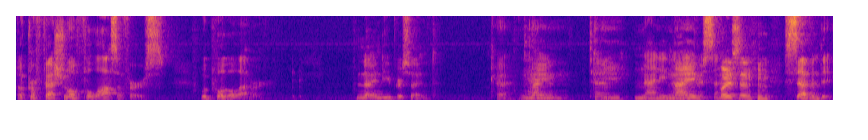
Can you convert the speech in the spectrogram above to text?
of professional philosophers would pull the lever? Ninety percent. Okay. Nine. Ten. Ninety nine Nine percent. person. 70.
